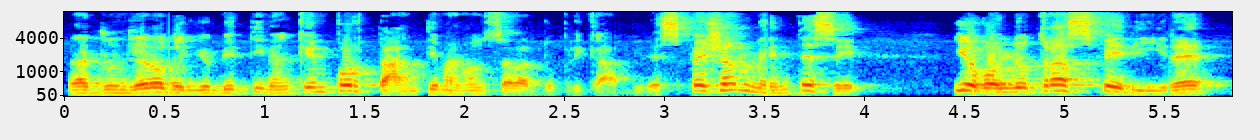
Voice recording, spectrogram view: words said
raggiungerò degli obiettivi anche importanti, ma non sarà duplicabile, specialmente se io voglio trasferire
